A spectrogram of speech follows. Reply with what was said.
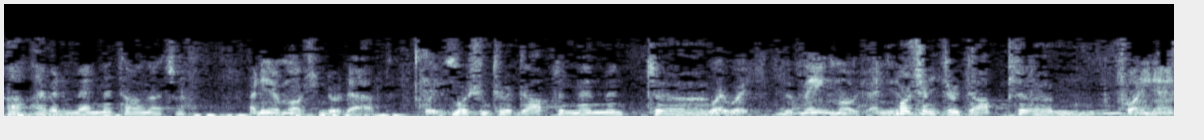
Uh, I have an amendment on that, sir. I need a motion to adopt, please. Motion to adopt amendment. um, Wait, wait, the main motion. I need a- Motion to adopt. um, 29?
